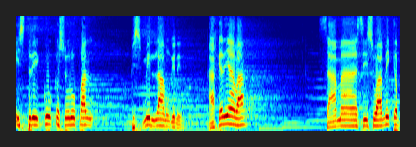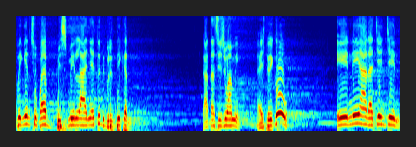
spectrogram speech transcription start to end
istriku kesurupan. Bismillah mungkin ini. Akhirnya apa? Sama si suami kepingin supaya bismillahnya itu diberhentikan. Kata si suami hey, istriku ini ada cincin.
